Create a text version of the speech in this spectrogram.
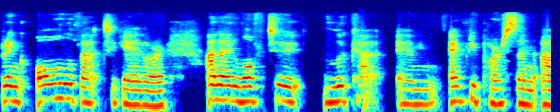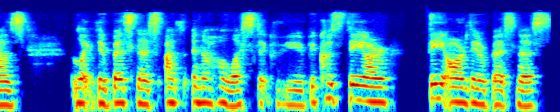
bring all of that together. And i love to look at um, every person as like their business as in a holistic view because they are they are their business.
